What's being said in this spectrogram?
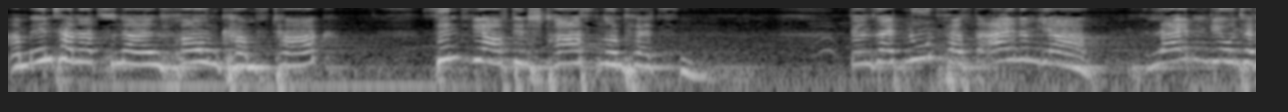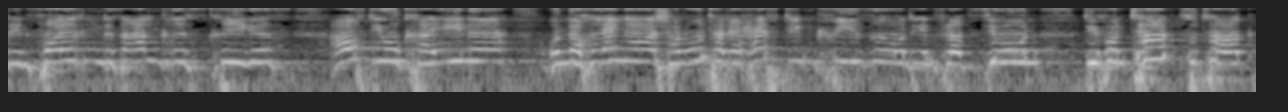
am Internationalen Frauenkampftag, sind wir auf den Straßen und Plätzen. Denn seit nun fast einem Jahr leiden wir unter den Folgen des Angriffskrieges auf die Ukraine und noch länger schon unter der heftigen Krise und Inflation, die von Tag zu Tag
